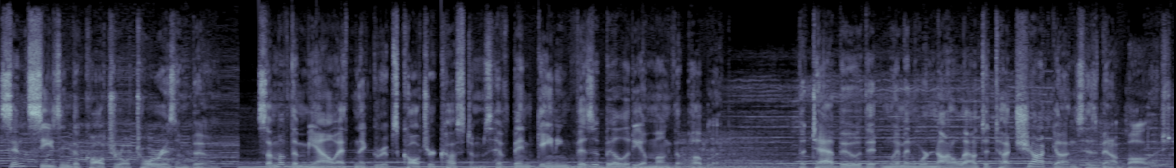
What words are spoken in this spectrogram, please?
Since seizing the cultural tourism boom, some of the Miao ethnic group's culture customs have been gaining visibility among the public. The taboo that women were not allowed to touch shotguns has been abolished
